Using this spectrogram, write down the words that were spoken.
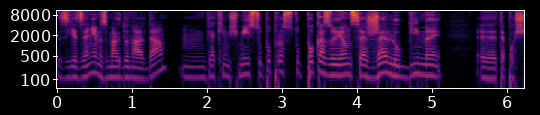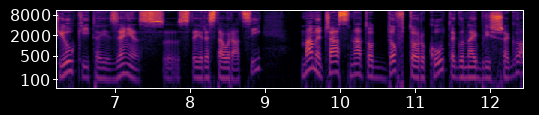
z jedzeniem z McDonalda mm, w jakimś miejscu po prostu pokazujące, że lubimy y, te posiłki, to jedzenie z, z tej restauracji. Mamy czas na to do wtorku, tego najbliższego,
